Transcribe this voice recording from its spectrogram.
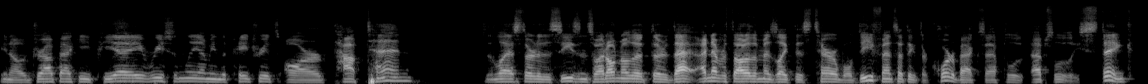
you know, drop back EPA recently. I mean, the Patriots are top 10 the last third of the season. So I don't know that they're that. I never thought of them as like this terrible defense. I think their quarterbacks absolutely, absolutely stink.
